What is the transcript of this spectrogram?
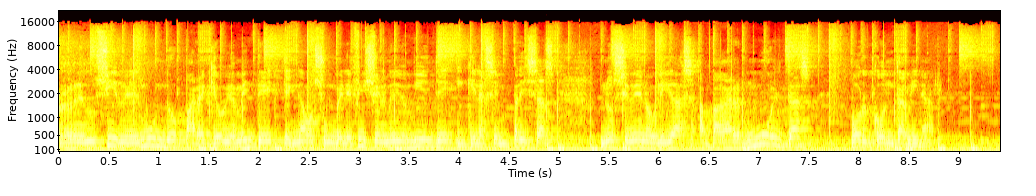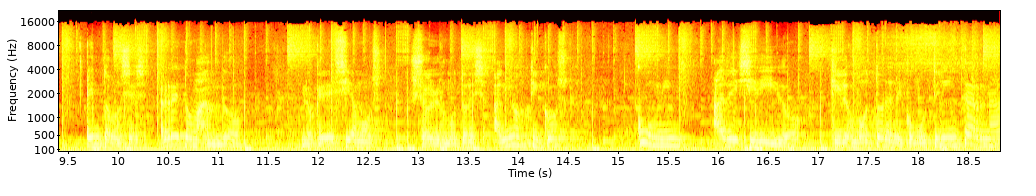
reducir en el mundo para que obviamente tengamos un beneficio en el medio ambiente y que las empresas no se vean obligadas a pagar multas por contaminar. Entonces, retomando lo que decíamos sobre los motores agnósticos, Cummins ha decidido que los motores de combustión interna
